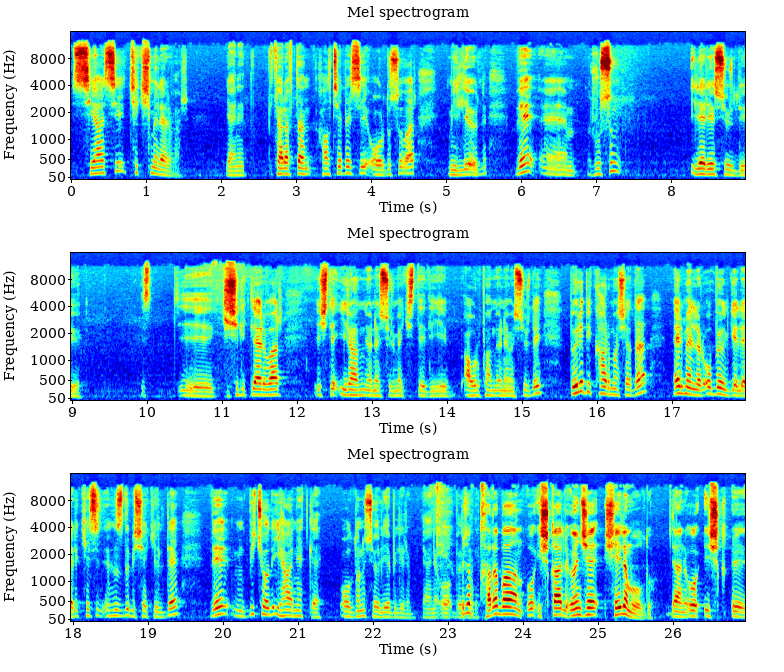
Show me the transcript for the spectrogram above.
siyasi çekişmeler var. Yani bir taraftan Halk Cephesi ordusu var, milli örgüt ve e, Rus'un ileriye sürdüğü e, kişilikler var. İşte İran'ın öne sürmek istediği, Avrupa'nın öne sürdüğü. Böyle bir karmaşada Ermeniler o bölgeleri kesin hızlı bir şekilde ve birçoğu da ihanetle olduğunu söyleyebilirim. Yani o bölgede. Hocam Karabağ'ın o işgali önce şeyle mi oldu? Yani o iş, e,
